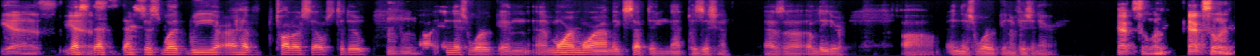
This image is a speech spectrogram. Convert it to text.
Yes. Yes. That's, that's, that's just what we have taught ourselves to do mm-hmm. uh, in this work. And uh, more and more, I'm accepting that position as a, a leader uh, in this work and a visionary. Excellent. Excellent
